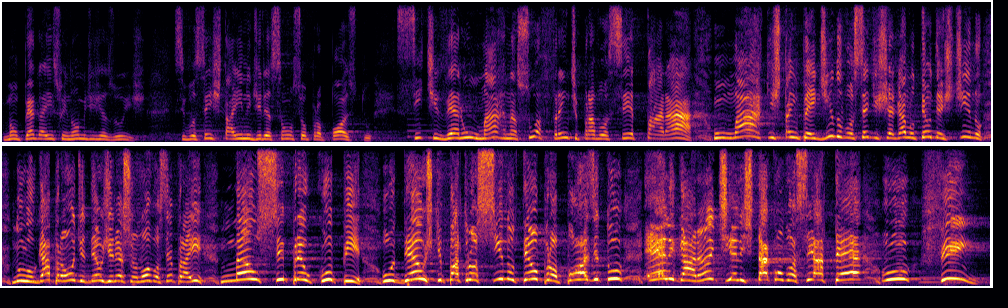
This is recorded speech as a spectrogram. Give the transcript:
Irmão, pega isso em nome de Jesus se você está indo em direção ao seu propósito, se tiver um mar na sua frente para você parar, um mar que está impedindo você de chegar no teu destino, no lugar para onde Deus direcionou você para ir, não se preocupe. O Deus que patrocina o teu propósito, ele garante, ele está com você até o fim.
